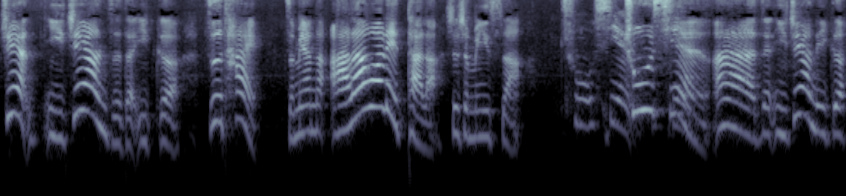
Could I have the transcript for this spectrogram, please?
这样以这样子的一个姿态，怎么样呢？阿拉瓦列塔了是什么意思啊？出现出现啊，以这样的一个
